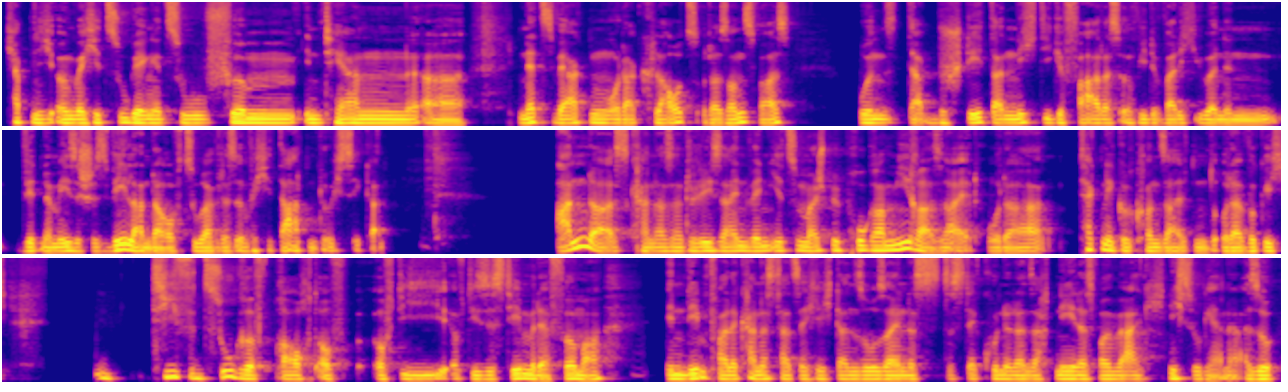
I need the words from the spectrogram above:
ich habe nicht irgendwelche Zugänge zu firmeninternen äh, Netzwerken oder Clouds oder sonst was. Und da besteht dann nicht die Gefahr, dass irgendwie, weil ich über ein vietnamesisches WLAN darauf zugreife, dass irgendwelche Daten durchsickern. Anders kann das natürlich sein, wenn ihr zum Beispiel Programmierer seid oder Technical Consultant oder wirklich tiefen Zugriff braucht auf, auf, die, auf die Systeme der Firma. In dem Falle kann es tatsächlich dann so sein, dass, dass der Kunde dann sagt, nee, das wollen wir eigentlich nicht so gerne. Also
